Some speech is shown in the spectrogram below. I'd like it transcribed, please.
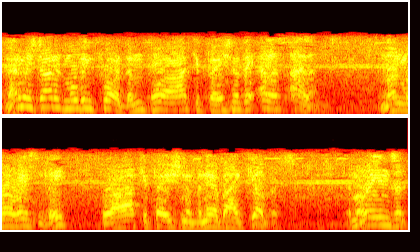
And then we started moving toward them through our occupation of the Ellice Islands. And then more recently, through our occupation of the nearby Gilberts. The Marines at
